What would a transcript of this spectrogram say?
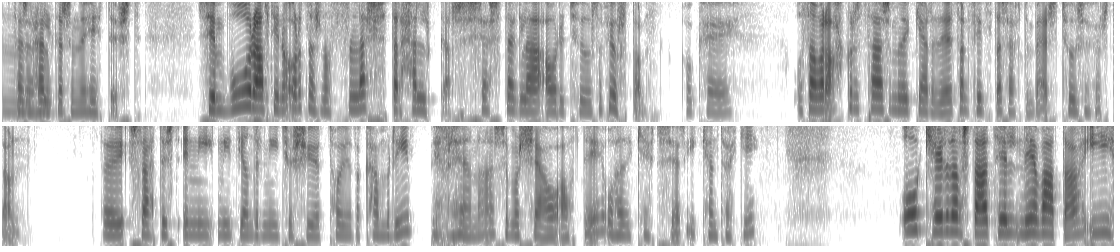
Mm. þessar helgar sem þau hittust sem voru allt í einu orðna svona flestar helgar, sérstaklega árið 2014 Ok. og það var akkurat það sem þau gerðu þann 5. september 2014 þau settust inn í 1997 Toyota Camry bifriðana sem að sjá átti og hefði keipt sér í Kentucky og keirði af stað til Nevada í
